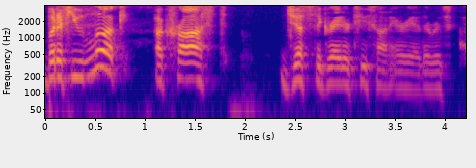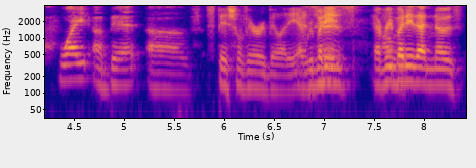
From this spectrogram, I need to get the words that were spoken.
But if you look across just the greater Tucson area, there was quite a bit of spatial variability. Everybody, is. everybody Always. that knows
